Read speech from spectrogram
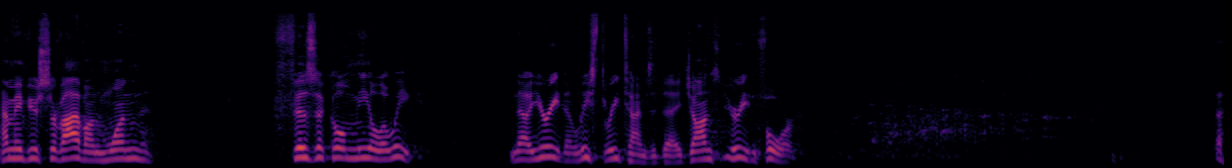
How many of you survive on one physical meal a week? No, you're eating at least three times a day. John, you're eating four.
